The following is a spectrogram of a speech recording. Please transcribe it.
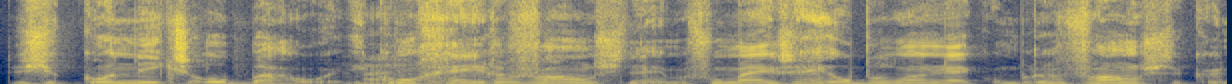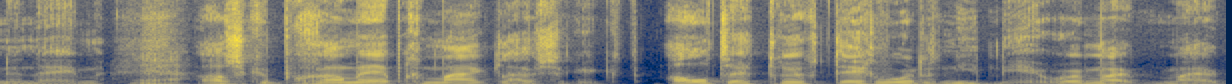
Dus je kon niks opbouwen. Ik Nee. kon geen revanche nemen. Voor mij is het heel belangrijk om revanche te kunnen nemen. Ja. Als ik een programma heb gemaakt, luister ik het altijd terug. Tegenwoordig niet meer hoor, maar, maar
